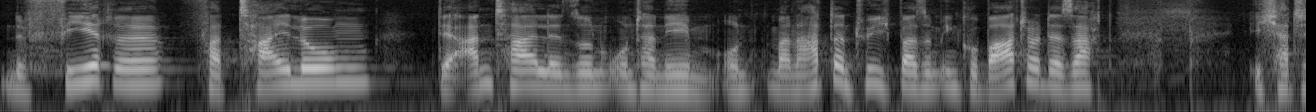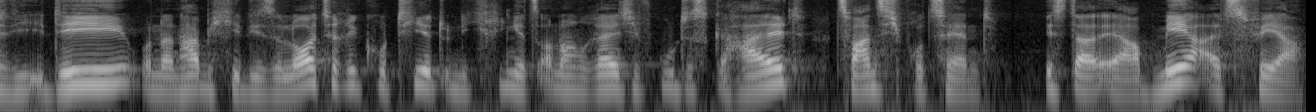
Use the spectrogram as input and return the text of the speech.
eine faire Verteilung der Anteile in so einem Unternehmen? Und man hat natürlich bei so einem Inkubator, der sagt, ich hatte die Idee und dann habe ich hier diese Leute rekrutiert und die kriegen jetzt auch noch ein relativ gutes Gehalt. 20 Prozent ist da ja mehr als fair.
